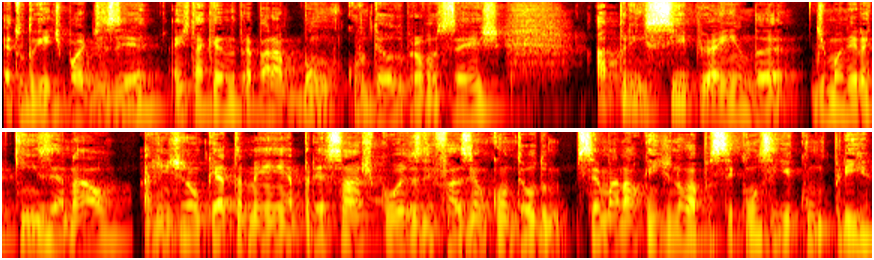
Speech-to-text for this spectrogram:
É tudo que a gente pode dizer. A gente está querendo preparar bom conteúdo para vocês. A princípio, ainda de maneira quinzenal. A gente não quer também apressar as coisas e fazer um conteúdo semanal que a gente não vai conseguir cumprir.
